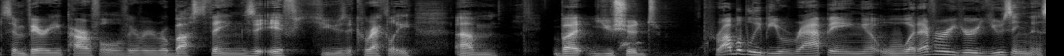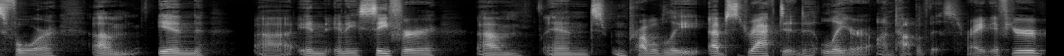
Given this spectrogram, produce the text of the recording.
some very powerful, very robust things if you use it correctly. Um, but you should probably be wrapping whatever you're using this for um, in uh, in in a safer um, and probably abstracted layer on top of this, right? If you're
